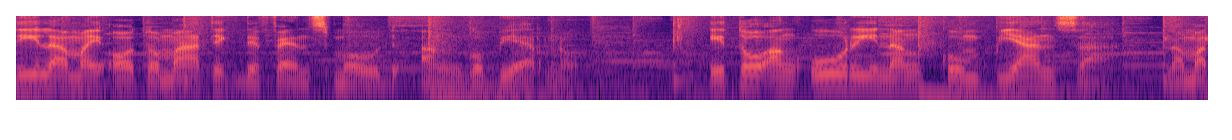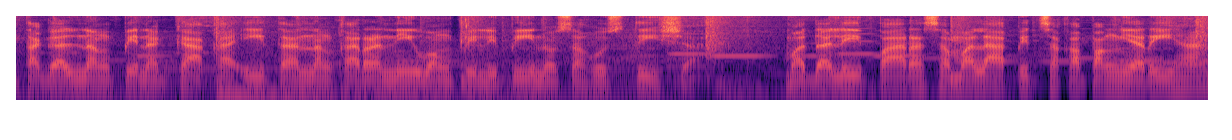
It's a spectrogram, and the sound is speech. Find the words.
tila may automatic defense mode ang gobyerno. Ito ang uri ng kumpiyansa na matagal nang pinagkakaitan ng karaniwang Pilipino sa hustisya. Madali para sa malapit sa kapangyarihan,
